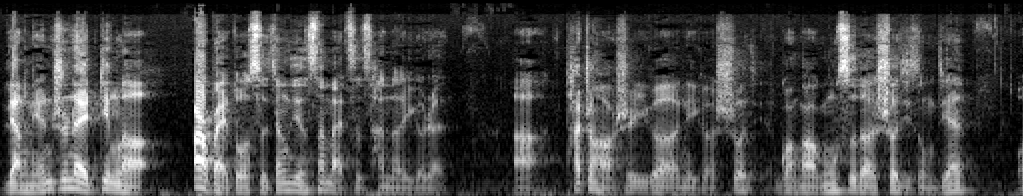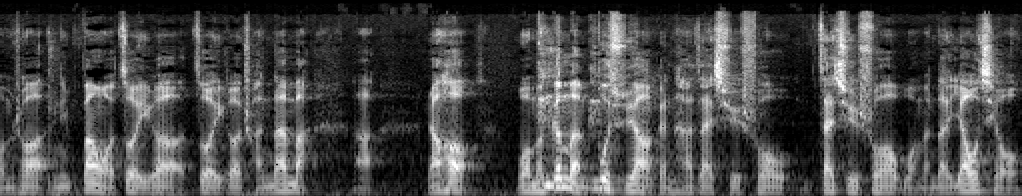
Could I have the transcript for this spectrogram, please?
两年之内订了二百多次，将近三百次餐的一个人，啊，他正好是一个那个设计广告公司的设计总监。我们说你帮我做一个做一个传单吧，啊，然后我们根本不需要跟他再去说 再去说我们的要求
